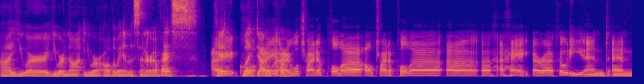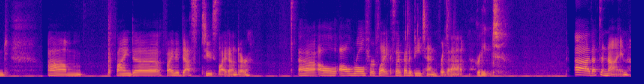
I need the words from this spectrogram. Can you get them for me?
Uh, you are you are not. You are all the way in the center of Okay. this. I cool. like I. I will try to pull a. I'll try to pull a a a, a Hank or a Cody and and um find a find a desk to slide under. Uh, I'll I'll roll for flight because I've got a D10 for that. Great, Uh, that's a nine.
